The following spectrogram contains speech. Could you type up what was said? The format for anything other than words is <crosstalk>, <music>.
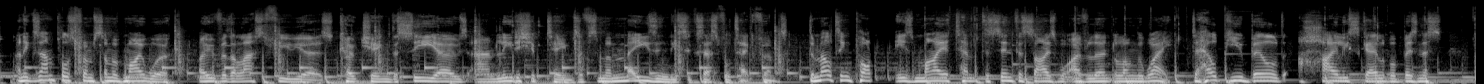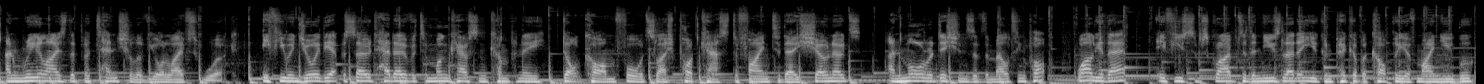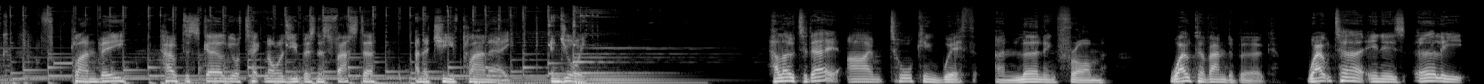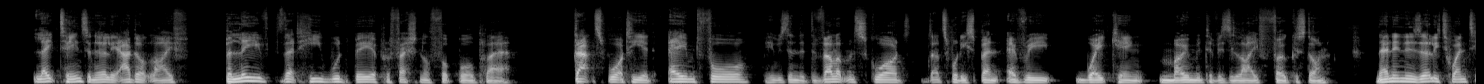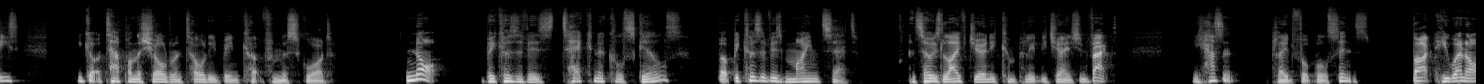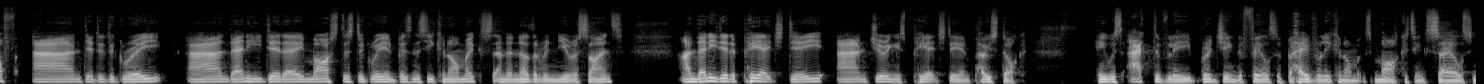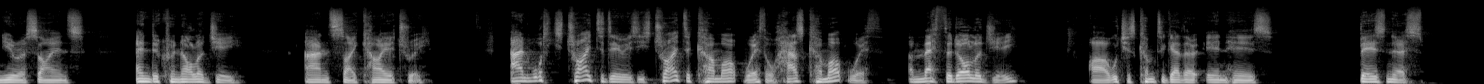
and examples from some of my work over the last few years coaching the CEOs and leadership teams of some amazingly successful tech firms. The Melting Pot is my attempt to synthesize what I've learned along the way to help you build a highly scalable business and realize the potential of your life's work. If you enjoy the episode, head over to monkhouseandcompany.com forward slash podcast to find today's show notes and more editions of The Melting Pot. While you're there, if you subscribe to the newsletter, you can pick up a copy of my new book, Plan B How to Scale Your Technology Business Faster and Achieve Plan A. Enjoy. Hello, today I'm talking with and learning from Wouter van den Wouter, in his early, late teens and early adult life, believed that he would be a professional football player. That's what he had aimed for. He was in the development squad. That's what he spent every waking moment of his life focused on. Then in his early 20s, he got a tap on the shoulder and told he'd been cut from the squad. Not because of his technical skills, but because of his mindset. And so his life journey completely changed. In fact, he hasn't played football since. But he went off and did a degree, and then he did a master's degree in business economics and another in neuroscience. And then he did a PhD. And during his PhD and postdoc, he was actively bridging the fields of behavioral economics, marketing, sales, neuroscience, endocrinology and psychiatry. And what he's tried to do is he's tried to come up with, or has come up with, a methodology uh, which has come together in his business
